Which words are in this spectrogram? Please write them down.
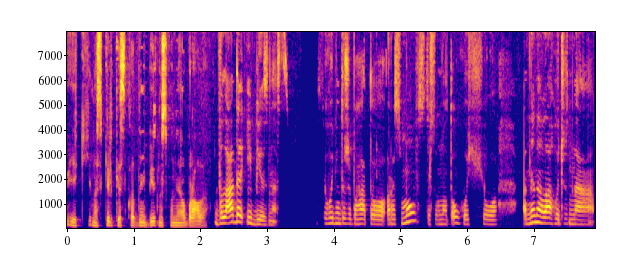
які, наскільки складний бізнес вони обрали. Влада і бізнес. Сьогодні дуже багато розмов стосовно того, що не налагоджена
